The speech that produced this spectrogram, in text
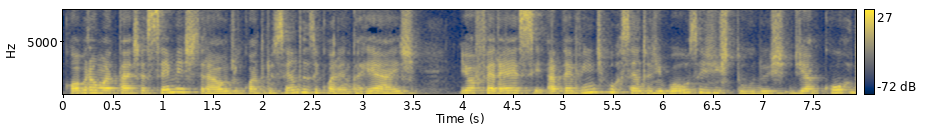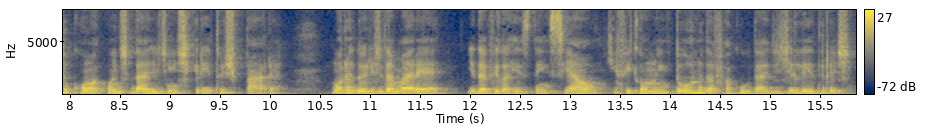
cobra uma taxa semestral de 440 reais e oferece até 20% de bolsas de estudos de acordo com a quantidade de inscritos para moradores da Maré e da Vila Residencial, que ficam no entorno da Faculdade de Letras,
